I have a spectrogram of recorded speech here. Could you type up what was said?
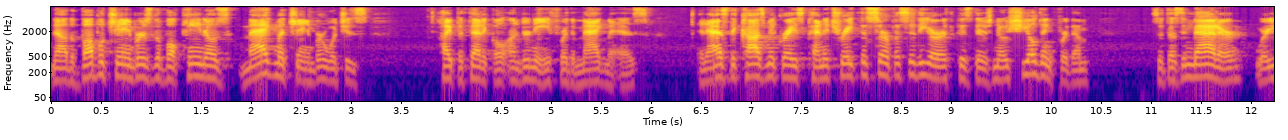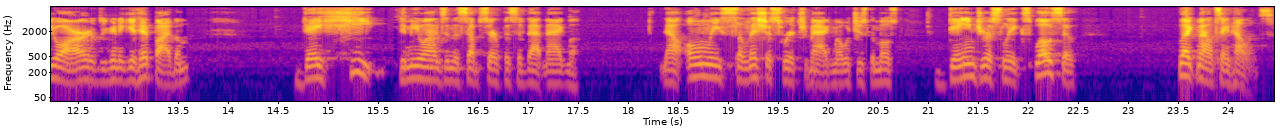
Now, the bubble chamber is the volcano's magma chamber, which is hypothetical underneath where the magma is. And as the cosmic rays penetrate the surface of the Earth, because there's no shielding for them, so it doesn't matter where you are, you're going to get hit by them they heat the muons in the subsurface of that magma. Now, only silicious-rich magma, which is the most dangerously explosive, like Mount St. Helens.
